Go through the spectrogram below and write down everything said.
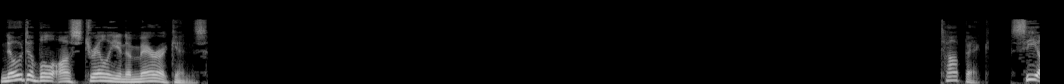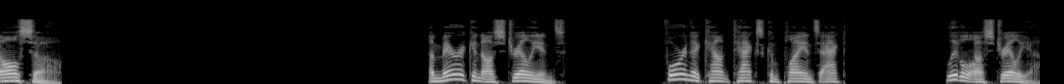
Notable Australian Americans See also. American Australians. Foreign Account Tax Compliance Act. Little Australia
